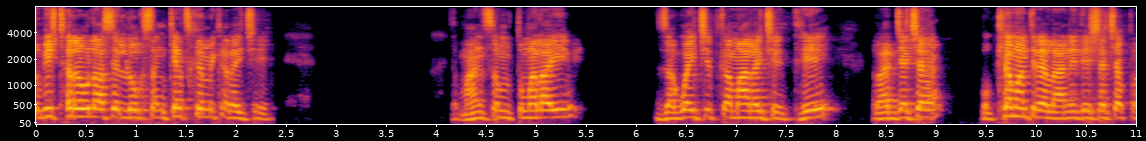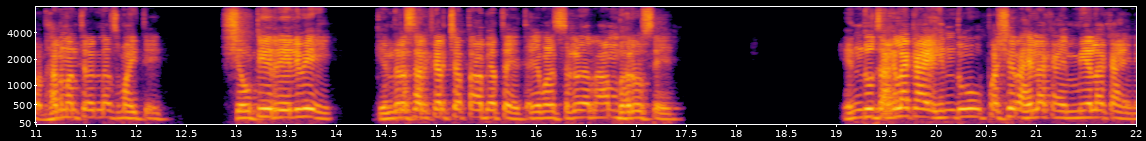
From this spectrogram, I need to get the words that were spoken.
तुम्हीच ठरवलं असेल लोकसंख्याच कमी करायची माणसं तुम्हालाही जगवायचीत का मारायचे हे राज्याच्या मुख्यमंत्र्याला आणि देशाच्या प्रधानमंत्र्यांनाच माहिती आहे. शेवटी रेल्वे केंद्र सरकारच्या ताब्यात आहे. त्याच्यामुळे सगळं राम भरोसे हिंदू जगला काय? हिंदू उपाशी राहिला काय? मेला काय?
